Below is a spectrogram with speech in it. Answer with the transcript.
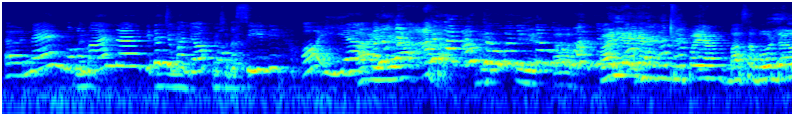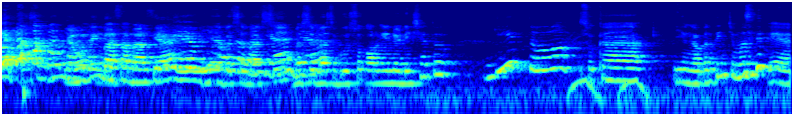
"Eh, Neng mau ke mana? Kita Iya, coba jawab mau basa-basi. ke sini. Oh iya. Ah iya. kan kita nggak tahu jawabannya Iya. kita mau ke mana. Ah iya iya, tipe yang bahasa bodoh. Yang penting bahasa basi aja. Iya, iya basa basi aja. basa basi busuk orang Indonesia tuh Gitu. suka ya nggak penting cuman ya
